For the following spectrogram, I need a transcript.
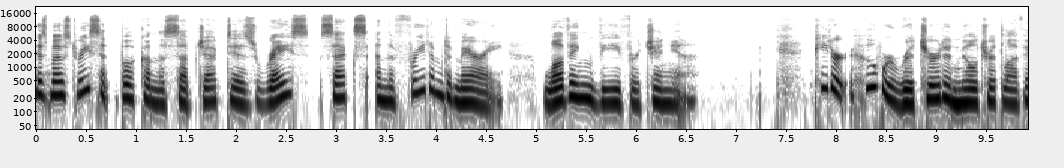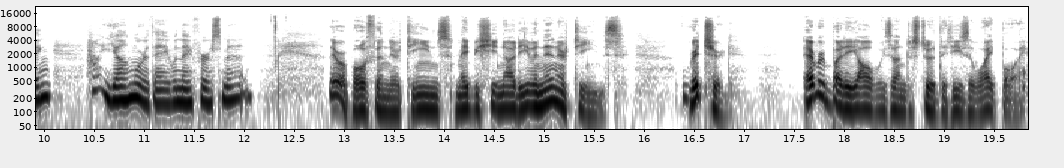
His most recent book on the subject is Race, Sex, and the Freedom to Marry Loving v. Virginia. Peter, who were Richard and Mildred Loving? How young were they when they first met? They were both in their teens, maybe she not even in her teens. Richard, everybody always understood that he's a white boy.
